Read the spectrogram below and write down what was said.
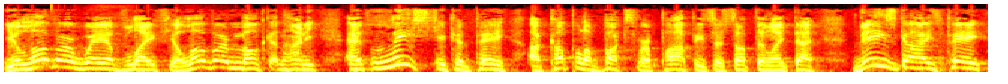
You love our way of life. You love our milk and honey. At least you could pay a couple of bucks for poppies or something like that. These guys pay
